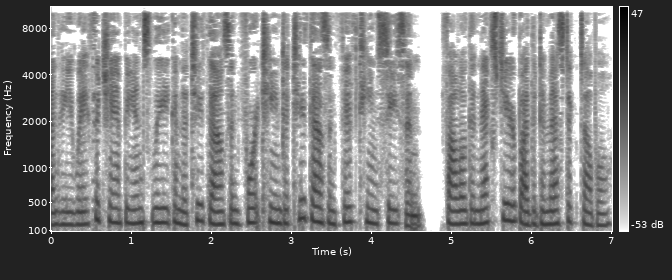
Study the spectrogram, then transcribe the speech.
and the UEFA Champions League in the 2014-2015 season, followed the next year by the domestic double.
